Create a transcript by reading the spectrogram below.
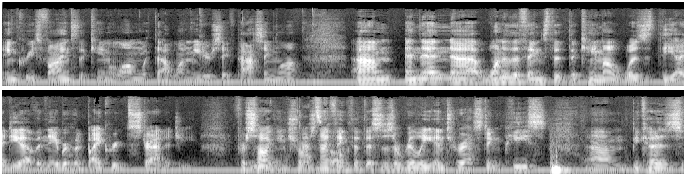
increased fines that came along with that one meter safe passing law. Um, and then uh, one of the things that, that came out was the idea of a neighborhood bike route strategy for Saugeen Shores. that's And I cool. think that this is a really interesting piece um, because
